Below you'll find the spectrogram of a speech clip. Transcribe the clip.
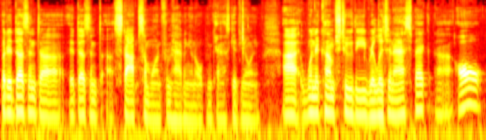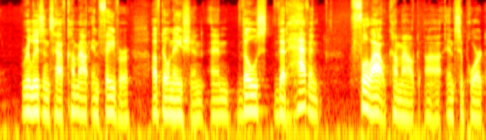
But it doesn't, uh, it doesn't uh, stop someone from having an open casket viewing. Uh, when it comes to the religion aspect, uh, all religions have come out in favor of donation, and those that haven't full out come out uh, in support,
